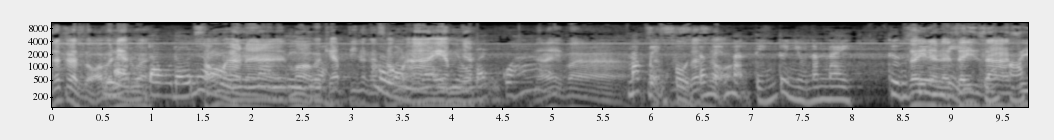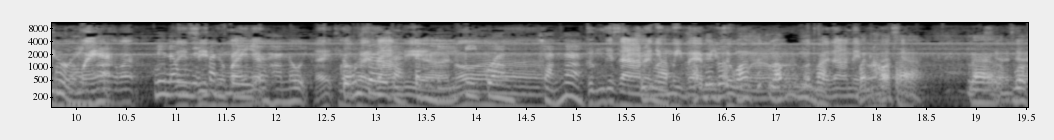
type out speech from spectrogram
rất là rõ và nét luôn đau đớn thế sóng A này là làm gì M với được. kép tí là cái sóng AM nhiều nhé đấy và Mắc bệnh phổi tắc nghẽn mãn tính từ nhiều năm nay, thường dây này xuyên là dây da zin hành máy các bác? Nên ông Nguyễn Văn nhé ở Hà Nội đấy theo cũng thời gian thì à, nó bi quan, chán nản. cứng cái da này nhưng mình về không mình dùng à, một thời gian thì nó sẽ là buộc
